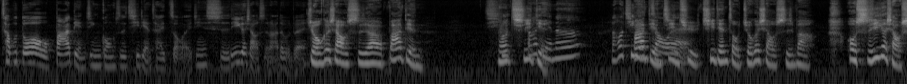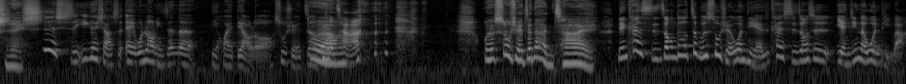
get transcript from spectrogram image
差不多我八点进公司，七点才走，哎，已经十一个小时嘛，对不对？九个小时啊，八点，然后七点，点呢，然后七八点进去，七点走，九个小时吧。哦，十一个小时哎，是十一个小时，哎，温龙你真的也坏掉了哦，数学真的那么差。啊、我的数学真的很差哎。连看时钟都，这不是数学问题，看时钟是眼睛的问题吧？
